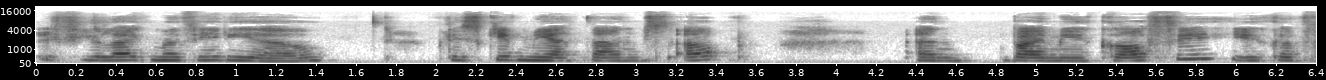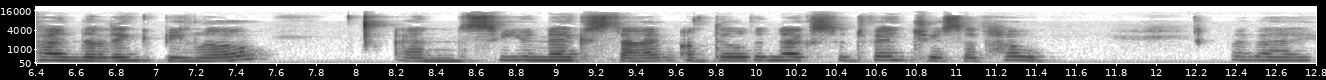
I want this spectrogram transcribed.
If you like my video, please give me a thumbs up and buy me a coffee. You can find the link below. And see you next time until the next adventures at home. Bye bye.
